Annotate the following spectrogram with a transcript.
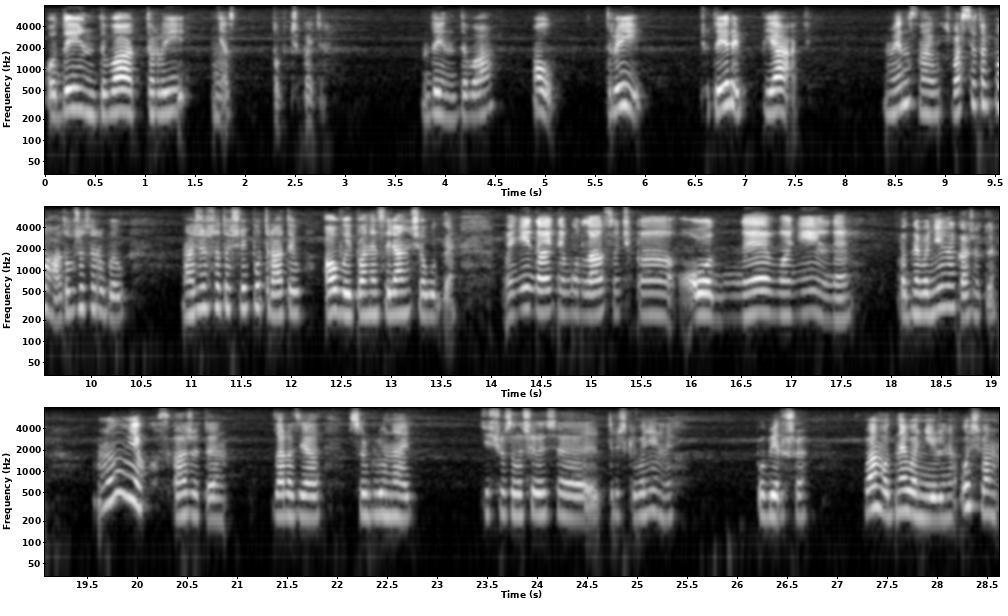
Один, два, три. Ні, стоп, чекайте. Один, два. О, три, чотири, п'ять. Ну, я не знаю, з вас я так багато вже заробив. Майже все те, що й потратив. А ви, пане селян, що буде? Мені дайте, будь ласочка, одне ванільне. Одне ванільне кажете? Ну, як скажете. Зараз я зроблю на ті, що залишилися трішки ванільних. Побільше. Вам одне ванільне. Ось вам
